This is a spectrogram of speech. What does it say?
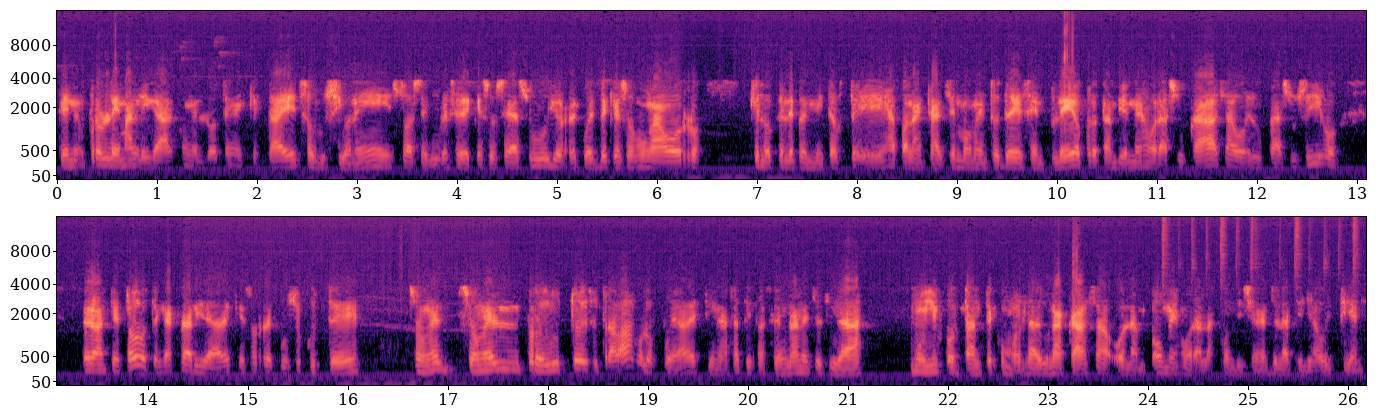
tiene un problema legal con el lote en el que está él, solucione eso, asegúrese de que eso sea suyo, recuerde que eso es un ahorro que lo que le permite a usted es apalancarse en momentos de desempleo, pero también mejorar su casa o educar a sus hijos. Pero ante todo tenga claridad de que esos recursos que usted son el, son el producto de su trabajo, los pueda destinar a satisfacer una necesidad muy importante como es la de una casa o, la, o mejorar las condiciones de la que ya hoy tiene.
